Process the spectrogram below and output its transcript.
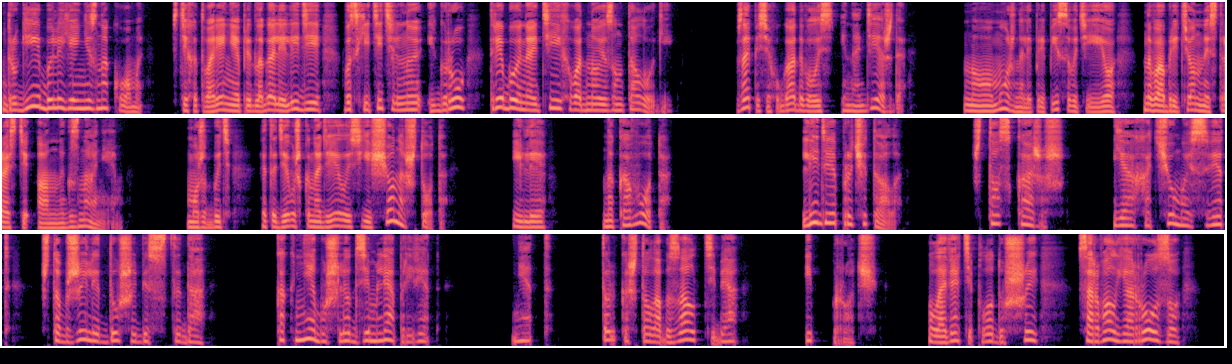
Другие были ей незнакомы. Стихотворения предлагали Лидии восхитительную игру, требуя найти их в одной из антологий. В записях угадывалась и надежда. Но можно ли приписывать ее новообретенной страсти Анны к знаниям? Может быть, эта девушка надеялась еще на что-то? Или на кого-то? Лидия прочитала. «Что скажешь? Я хочу, мой свет, чтоб жили души без стыда. Как небу шлет земля привет. Нет, только что лобзал тебя и прочь. Ловя тепло души, сорвал я розу,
